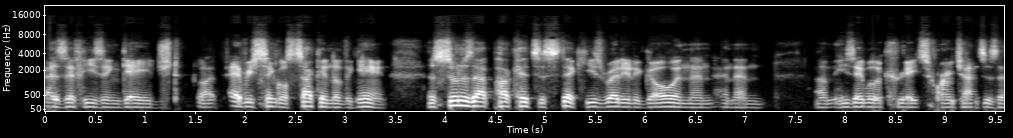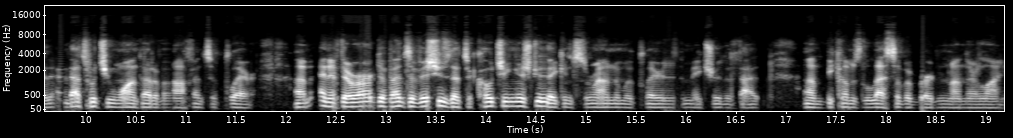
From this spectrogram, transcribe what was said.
as if he's engaged uh, every single second of the game. As soon as that puck hits his stick, he's ready to go, and then and then um, he's able to create scoring chances, and, that's what you want out of an offensive player. Um, and if there are defensive issues, that's a coaching issue. They can surround them with players to make sure that that um, becomes less of a burden on their line.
